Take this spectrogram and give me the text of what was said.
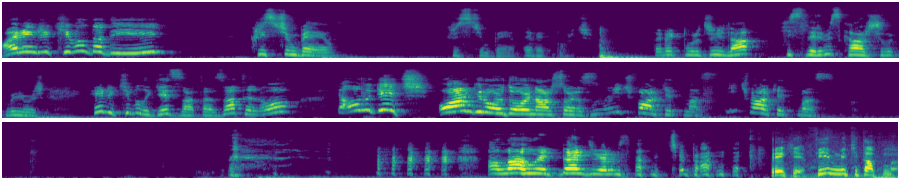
Henry Cavill da değil. Christian Bale. Christian Bale. Evet Burcu. Demek Burcu'yla hislerimiz karşılıklıymış. Henry Cavill'ı geç zaten. Zaten o ya onu geç. O hangi rolde oynarsa oynasın hiç fark etmez. Hiç fark etmez. Allahu Ekber diyorum sadece ben de. Peki film mi kitap mı?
